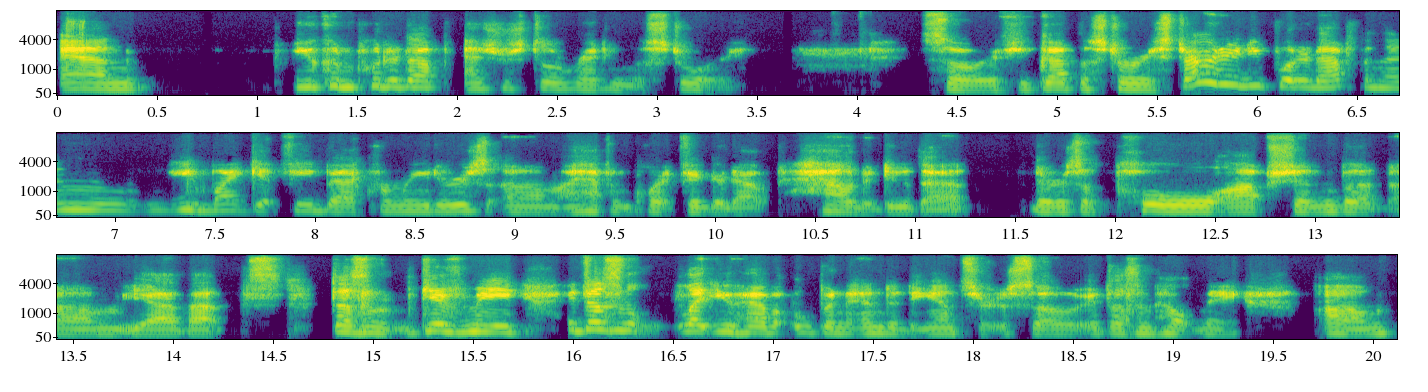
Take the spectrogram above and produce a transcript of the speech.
and you can put it up as you're still writing the story. So if you've got the story started, you put it up and then you might get feedback from readers. Um, I haven't quite figured out how to do that. There's a poll option, but um, yeah, that doesn't give me, it doesn't let you have open-ended answers, so it doesn't help me. Um,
